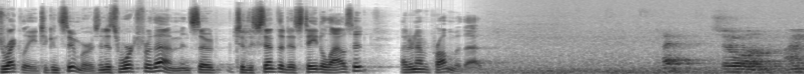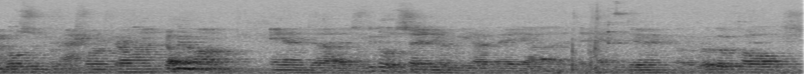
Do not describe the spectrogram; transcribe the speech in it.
directly to consumers, and it's worked for them. And so, to the extent that the state allows it, I don't have a problem with that. Hi. So um, I'm Wilson from Asheville, North Carolina. Oh, yeah. Um, and uh, some people have said, you know, we have a, uh, an epidemic of robocalls.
